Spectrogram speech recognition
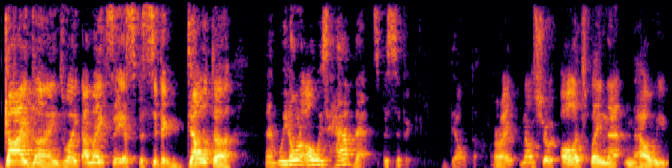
guidelines, like I might say a specific delta, and we don't always have that specific delta. All right. And I'll show, I'll explain that and how we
